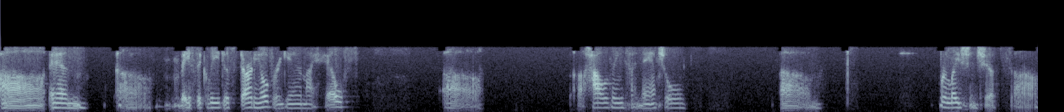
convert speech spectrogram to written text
uh, and uh, basically just starting over again. My health, uh, uh, housing, financial. Um, relationships. Uh,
